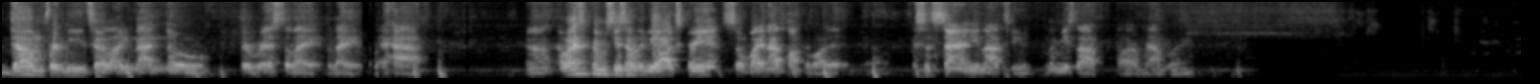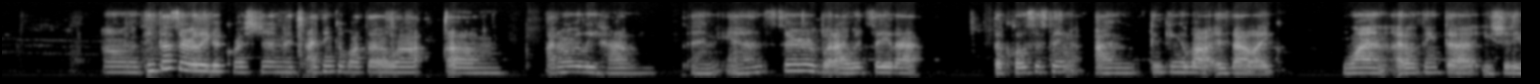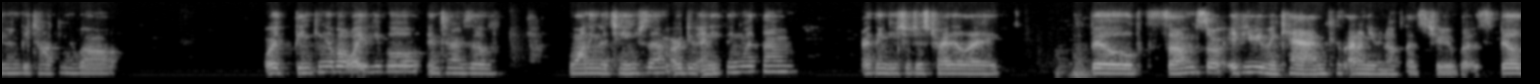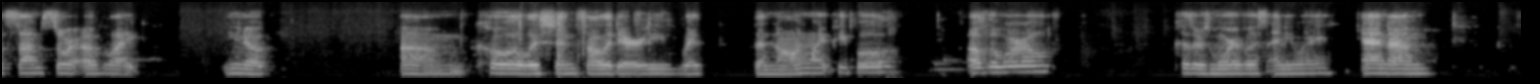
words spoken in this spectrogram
dumb for me to like not know the risk that I that I, that I have. You know, and white supremacy is something we all experience. So why not talk about it? You know, it's insanity not to. Let me stop uh, rambling. Um, I think that's a really good question. I, I think about that a lot. Um, I don't really have an answer, but I would say that the closest thing I'm thinking about is that, like, one, I don't think that you should even be talking about or thinking about white people in terms of wanting to change them or do anything with them. I think you should just try to, like, build some sort if you even can because i don't even know if that's true but build some sort of like you know um coalition solidarity with the non-white people of the world. Because there's more of us anyway. And um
